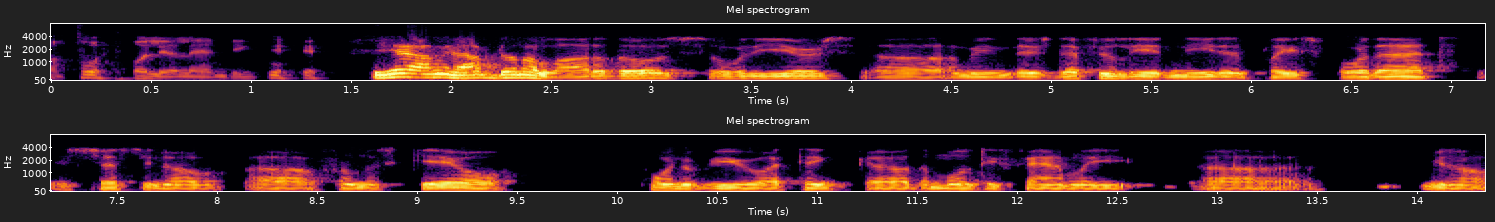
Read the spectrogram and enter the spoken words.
portfolio lending. Yeah i mean i've done a lot of those over the years. Uh, i mean there's definitely a need and place for that. It's just you know uh, from the scale point of view i think uh, the multifamily uh, you know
